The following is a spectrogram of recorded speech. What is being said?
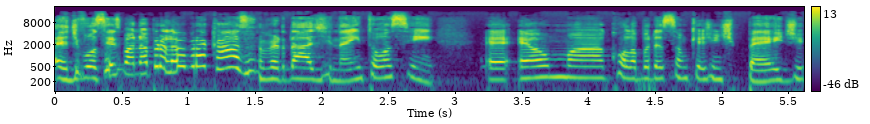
É de vocês, mas não é para levar para casa, na verdade, né? Então, assim, é, é, uma colaboração que a gente pede,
